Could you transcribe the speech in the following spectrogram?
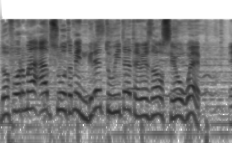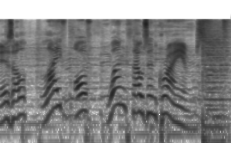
de forma absolutament gratuïta a través del seu web. És el Life of 1000 Crimes. If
